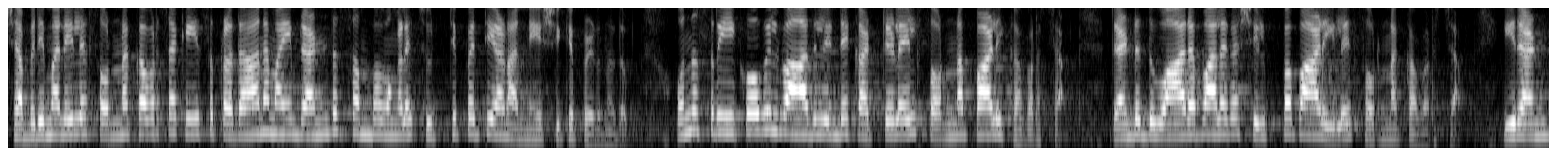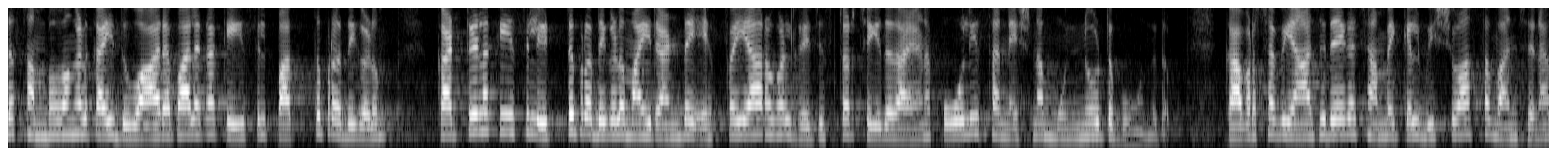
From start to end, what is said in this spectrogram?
ശബരിമലയിലെ സ്വർണക്കവർച്ച കേസ് പ്രധാനമായും രണ്ട് സംഭവങ്ങളെ ചുറ്റിപ്പറ്റിയാണ് അന്വേഷിക്കപ്പെടുന്നത്. ഒന്ന് ശ്രീകോവിൽ വാതിലിന്റെ കട്ടിളയിൽ സ്വർണപ്പാളി കവർച്ച രണ്ട് ദ്വാരപാലക ശില്പപാളിയിലെ സ്വർണക്കവർച്ച. ഈ രണ്ട് സംഭവങ്ങൾക്കായി ദ്വാരപാലക കേസിൽ പത്ത് പ്രതികളും കട്ടിള കേസിൽ എട്ട് പ്രതികളുമായി രണ്ട് എഫ്ഐആറുകൾ രജിസ്റ്റർ ചെയ്തതായാണ് പോലീസ് അന്വേഷണം മുന്നോട്ട് പോകുന്നത്. കവർച്ച വ്യാജരേഖ ചമയ്ക്കൽ വിശ്വാസ വഞ്ചന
